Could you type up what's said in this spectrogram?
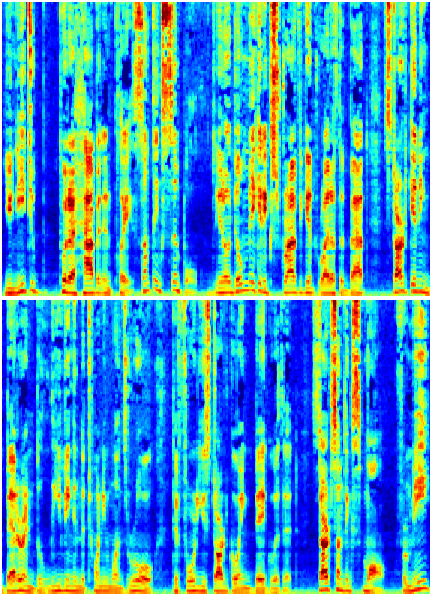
You need to put a habit in place, something simple. You know, don't make it extravagant right off the bat. Start getting better and believing in the 21's rule before you start going big with it. Start something small. For me,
